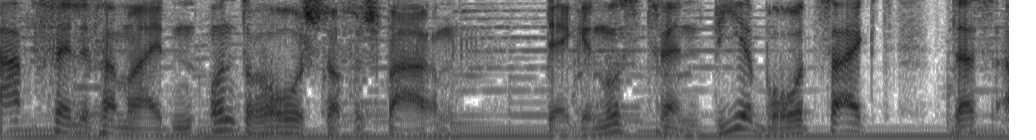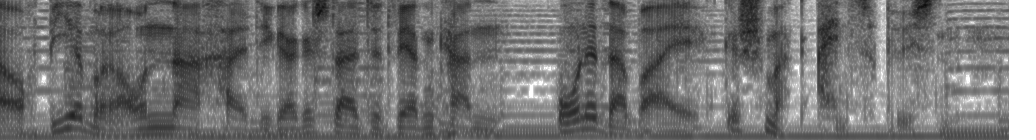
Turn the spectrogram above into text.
Abfälle vermeiden und Rohstoffe sparen. Der Genusstrend Bierbrot zeigt, dass auch Bierbrauen nachhaltiger gestaltet werden kann, ohne dabei Geschmack einzubüßen.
